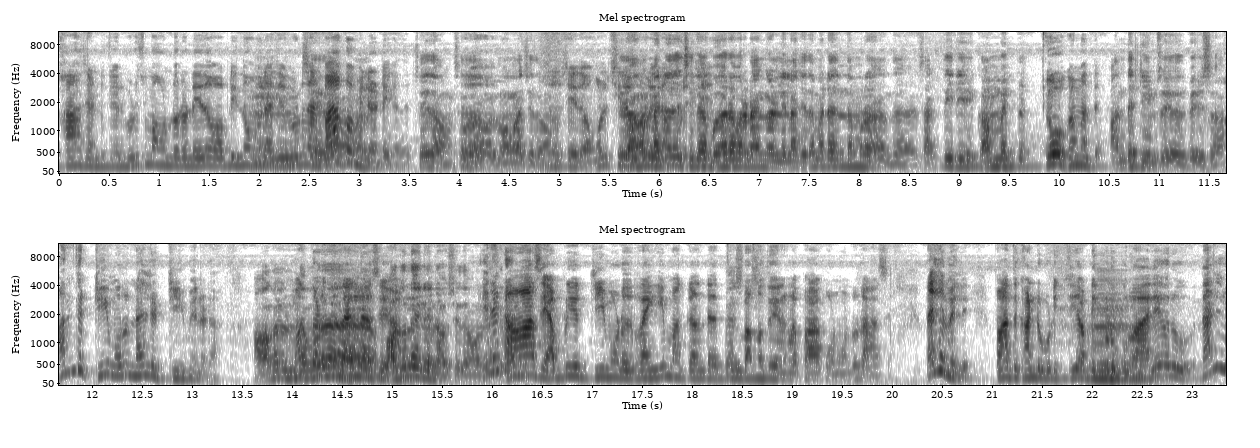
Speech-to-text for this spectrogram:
காசு ரெண்டு சொல்லி போட்டு சும்மா ஒன்று ரெண்டு ஏதோ அப்படி நான் பார்க்கவும் இல்லைன்றது செய்தவங்க செய்தவங்க சில சில சில வேற வருடங்கள் எல்லாம் செய்த மற்ற இந்த முறை அந்த சக்தி கம்மெட் ஓ கமந்து அந்த டீம் செய்தது பெருசா. அந்த டீம் ஒரு நல்ல டீம் என்னடா? மக்களுக்கு நல்ல ஆசை அப்படியே டீமோட இறங்கி மக்கள் துன்பங்கள் துயரங்களை பார்க்கணும்னு ஒரு ஆசை. நல்ல மெல்லு பார்த்து கண்டுபிடிச்சு அப்படி கொடுக்குறாலே ஒரு நல்ல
